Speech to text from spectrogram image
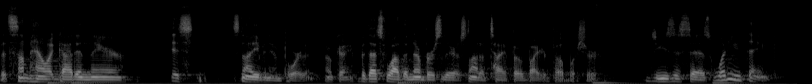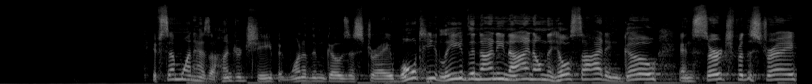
but somehow it got in there. It's, it's not even important, okay? But that's why the number's are there. It's not a typo by your publisher. Jesus says, What do you think? If someone has a hundred sheep and one of them goes astray, won't he leave the 99 on the hillside and go and search for the stray?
